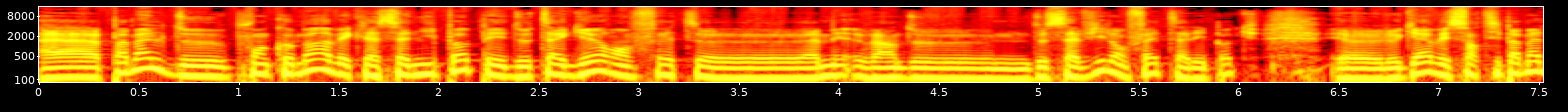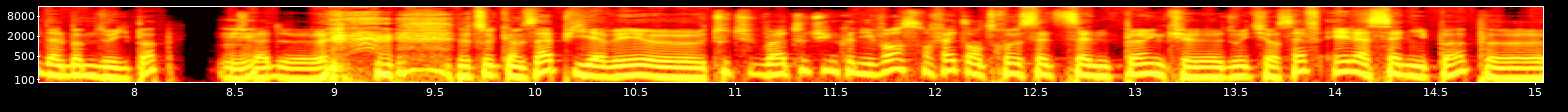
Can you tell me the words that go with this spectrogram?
a pas mal de points communs avec la scène hip-hop et de Tagger en fait, euh, de de sa ville en fait à l'époque. Euh, le gars avait sorti pas mal d'albums de hip-hop, tu Mhm. vois, de de trucs comme ça. Puis il y avait euh, toute, voilà, toute une connivence en fait entre cette scène punk euh, do it yourself et la scène hip hop euh,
